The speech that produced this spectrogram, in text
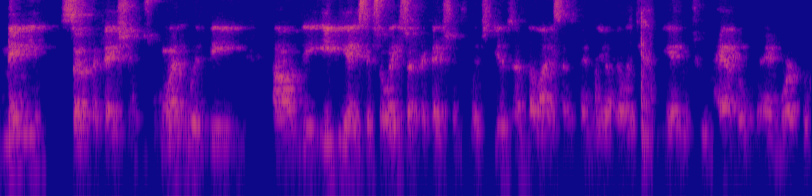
many certifications. One would be um, the EPA 608 certifications, which gives them the license and the ability to be able to handle and work with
